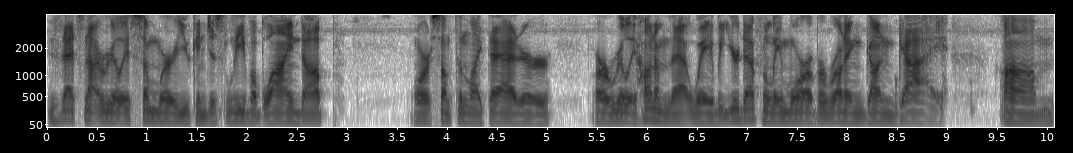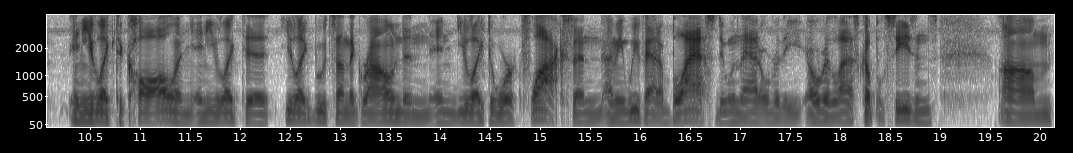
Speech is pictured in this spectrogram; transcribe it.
that's not really somewhere you can just leave a blind up or something like that or or really hunt them that way but you're definitely more of a running gun guy. Um, and you like to call and, and you like to you like boots on the ground and, and you like to work flocks. And I mean we've had a blast doing that over the over the last couple seasons. Um,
